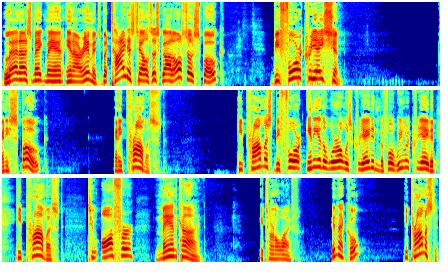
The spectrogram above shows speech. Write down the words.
Let us make man in our image. But Titus tells us God also spoke before creation. And he spoke and he promised he promised before any of the world was created and before we were created, He promised to offer mankind eternal life. Isn't that cool? He promised it.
